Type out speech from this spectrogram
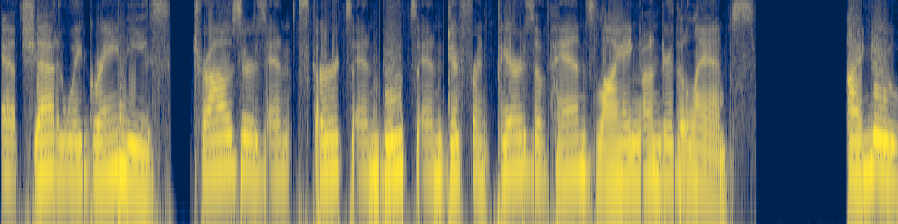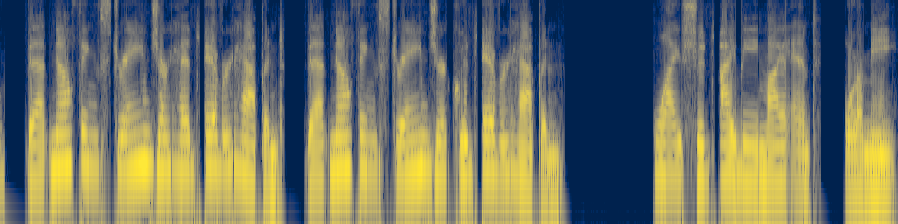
at shadowy grannies, trousers and skirts and boots and different pairs of hands lying under the lamps. I knew that nothing stranger had ever happened, that nothing stranger could ever happen. Why should I be my aunt, or me,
